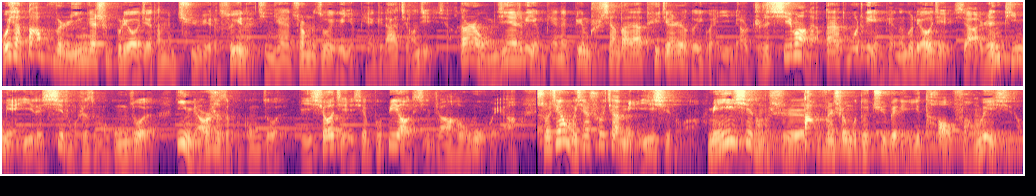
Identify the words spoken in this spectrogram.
我想大部分人应该是不了解它们区别的，所以呢，今天专门做一个影片给大家讲解一下。当然，我们今天这个影片呢，并不是向大家推荐任何一款疫苗，只是希望呢，大家通过这个影片能够了解一下人体免疫的系统是怎么工作的，疫苗是怎么工作的，以消解一些不必要的紧张和误会啊。首先，我们先说一下免疫系统啊，免疫系统是大部分生物都具备的一套防卫系统，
